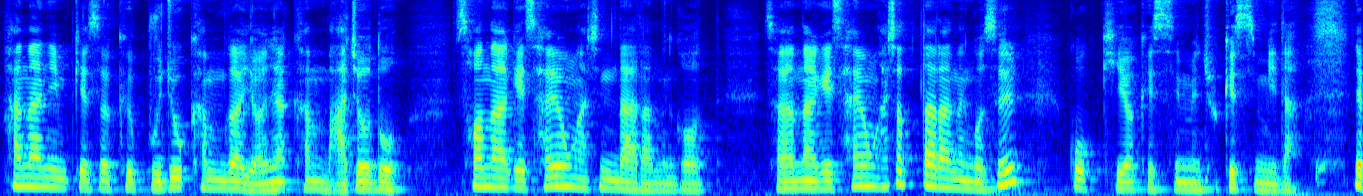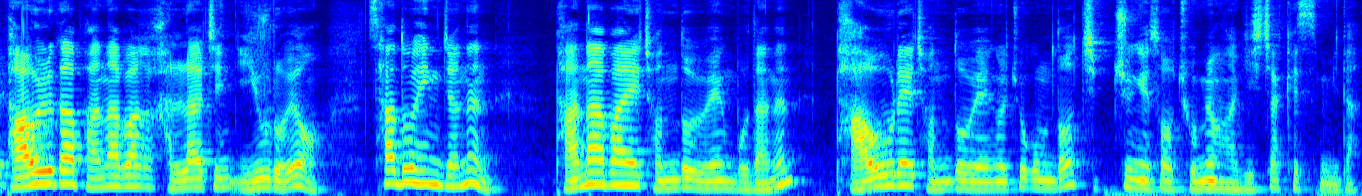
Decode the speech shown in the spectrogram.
하나님께서 그 부족함과 연약함마저도 선하게 사용하신다라는 것, 선하게 사용하셨다라는 것을 꼭 기억했으면 좋겠습니다. 바울과 바나바가 갈라진 이후로요, 사도행전은 바나바의 전도 여행보다는 바울의 전도 여행을 조금 더 집중해서 조명하기 시작했습니다.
